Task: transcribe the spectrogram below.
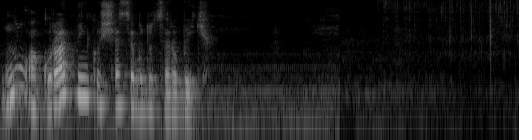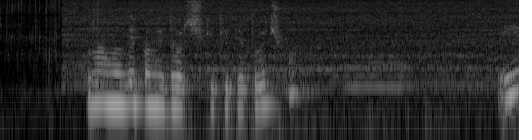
Ну, акуратненько, зараз я буду це робити. Налили помідорчики кип'яточку і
